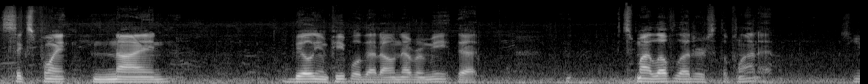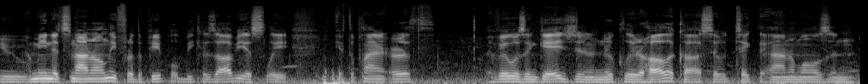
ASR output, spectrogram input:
6.9 billion people that I'll never meet that it's my love letter to the planet. You. I mean, it's not only for the people because obviously, if the planet Earth, if it was engaged in a nuclear holocaust, it would take the animals and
